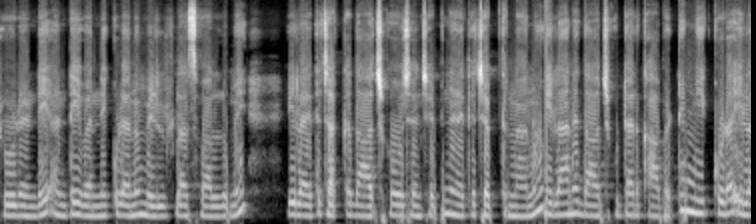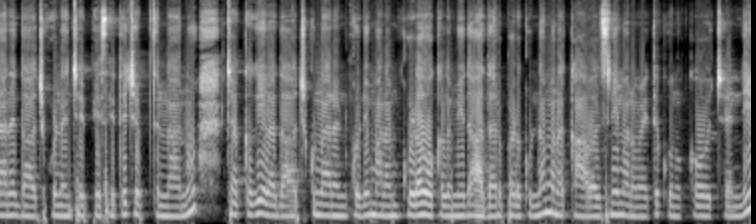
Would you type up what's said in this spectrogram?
చూడండి. అంటే ఇవన్నీ కూడాను మిడిల్ క్లాస్ వాళ్ళమే ఇలా అయితే చక్కగా దాచుకోవచ్చు అని చెప్పి నేనైతే చెప్తున్నాను. ఇలానే దాచుకుంటారు కాబట్టి మీకు కూడా ఇలానే దాచుకోండి అని చెప్పేసి అయితే చెప్తున్నాను. చక్కగా ఇలా దాచుకున్నారనుకోండి మనం కూడా ఒకరి మీద ఆధారపడకుండా మనకు కావాల్సినవి మనం అయితే కొనుక్కోవచ్చండి.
